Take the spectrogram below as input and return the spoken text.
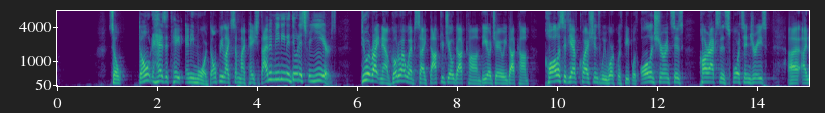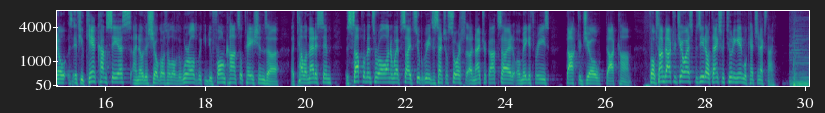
So don't hesitate anymore. Don't be like some of my patients. I've been meaning to do this for years. Do it right now. Go to our website, drjoe.com, drjoe.com. Call us if you have questions. We work with people with all insurances, car accidents, sports injuries. Uh, I know if you can't come see us, I know this show goes all over the world. We can do phone consultations, uh, a telemedicine. The supplements are all on our website Supergreens, Essential Source, uh, Nitric Oxide, Omega 3s, drjoe.com. Folks, I'm Dr. Joe Esposito. Thanks for tuning in. We'll catch you next time.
